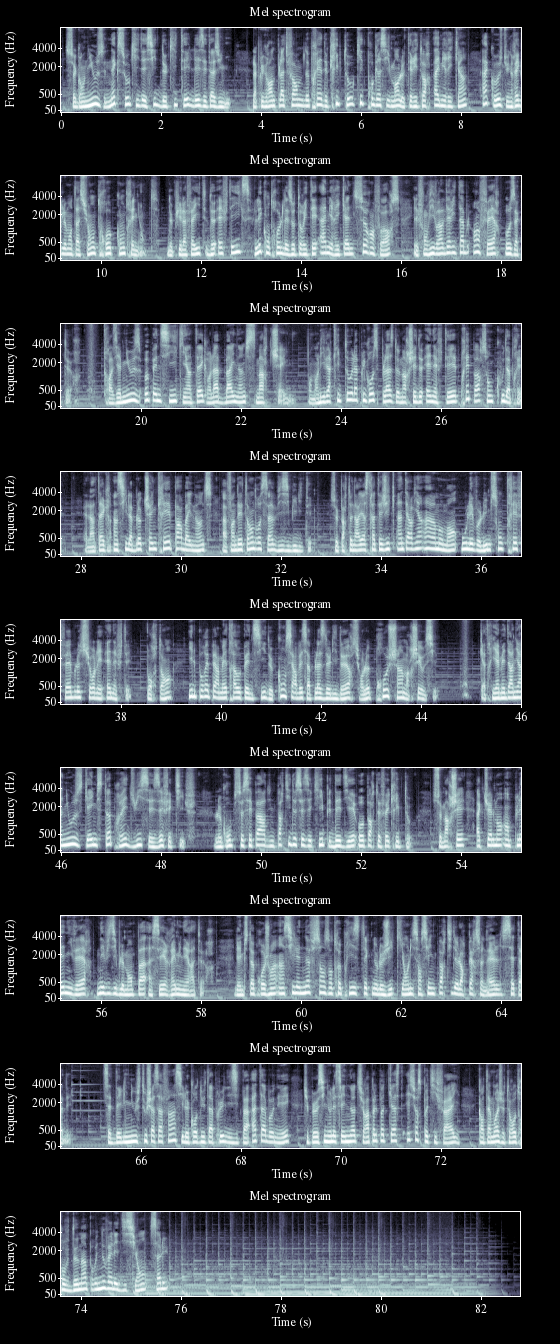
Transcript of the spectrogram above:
Second news, Nexo qui décide de quitter les États-Unis. La plus grande plateforme de prêt de crypto quitte progressivement le territoire américain à cause d'une réglementation trop contraignante. Depuis la faillite de FTX, les contrôles des autorités américaines se renforcent et font vivre un véritable enfer aux acteurs. Troisième news, OpenSea qui intègre la Binance Smart Chain. Pendant l'hiver crypto, la plus grosse place de marché de NFT prépare son coup d'après. Elle intègre ainsi la blockchain créée par Binance afin d'étendre sa visibilité. Ce partenariat stratégique intervient à un moment où les volumes sont très faibles sur les NFT. Pourtant, il pourrait permettre à OpenSea de conserver sa place de leader sur le prochain marché haussier. Quatrième et dernière news, GameStop réduit ses effectifs. Le groupe se sépare d'une partie de ses équipes dédiées au portefeuille crypto. Ce marché, actuellement en plein hiver, n'est visiblement pas assez rémunérateur. GameStop rejoint ainsi les 900 entreprises technologiques qui ont licencié une partie de leur personnel cette année. Cette Daily News touche à sa fin, si le contenu t'a plu, n'hésite pas à t'abonner. Tu peux aussi nous laisser une note sur Apple Podcast et sur Spotify. Quant à moi, je te retrouve demain pour une nouvelle édition. Salut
